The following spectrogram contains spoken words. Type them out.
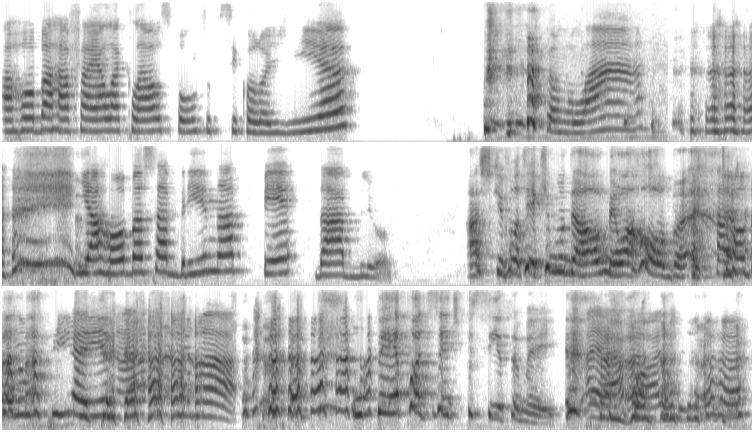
Arroba rafaelaclaus.psicologia. Vamos lá. e arroba Sabrina PW. Acho que vou ter que mudar o meu arroba. Tá faltando um pi aí, né, Sabrina? o P pode ser de psi também. É, pode. Uhum.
